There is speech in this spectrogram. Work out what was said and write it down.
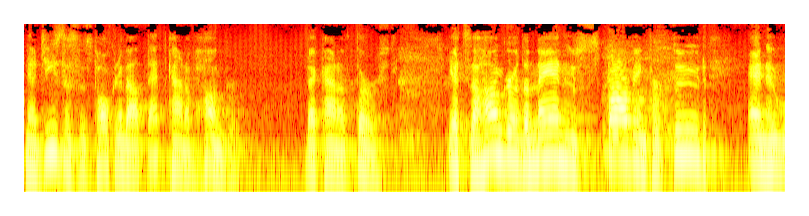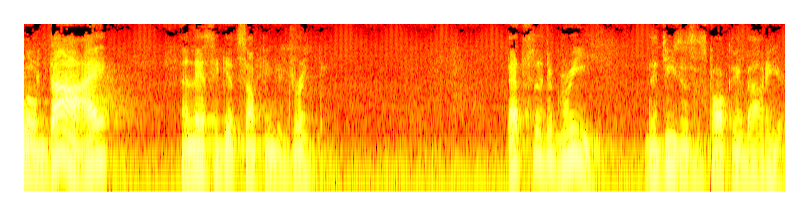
Now, Jesus is talking about that kind of hunger, that kind of thirst. It's the hunger of the man who's starving for food and who will die unless he gets something to drink. That's the degree that Jesus is talking about here.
